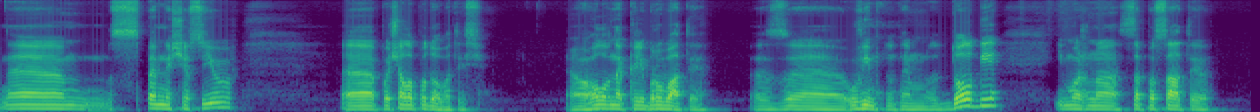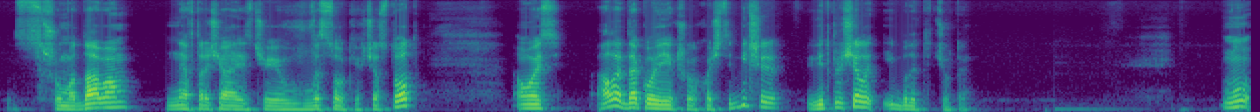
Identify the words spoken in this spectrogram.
Е, з певних часів е, почало подобатись. Е, Головне калібрувати з е, увімкнутим Dolby, і можна записати з шумодавом, не втрачаючи високих частот. Ось. Але деколи, якщо хочете більше, відключили і будете чути. Ну,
